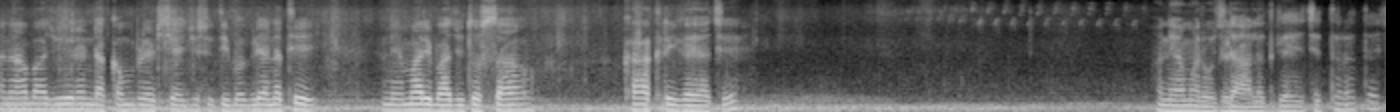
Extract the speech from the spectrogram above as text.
અને આ બાજુ એરંડા કમ્પ્લીટ છે. હજુ સુધી બગડ્યા નથી. અને અમારી બાજુ તો સાવ ખાખરી ગયા છે. અને આમાં રોજડા હાલત ગયા છે તરત જ.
